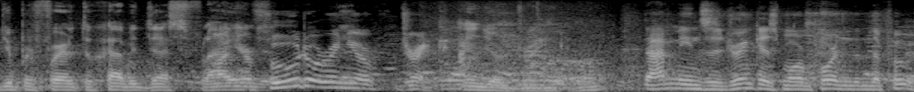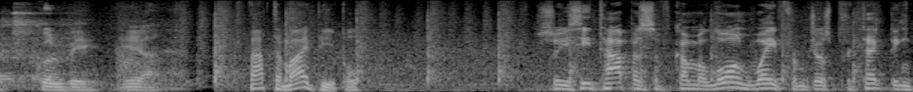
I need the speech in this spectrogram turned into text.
you prefer to have it just fly On your food or in your drink? in your drink. huh? That means the drink is more important than the food. Could be, yeah. Not to my people. So you see, tapas have come a long way from just protecting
